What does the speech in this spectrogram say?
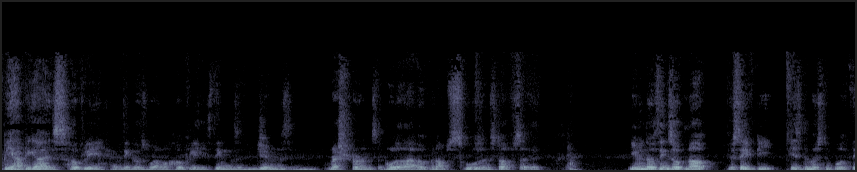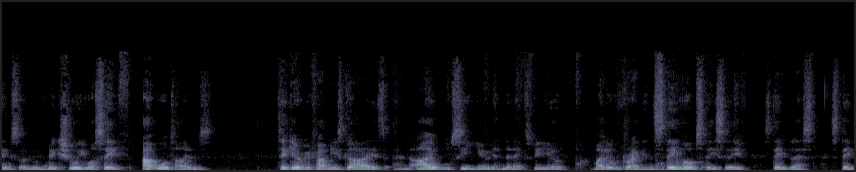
be happy, guys. Hopefully, everything goes well. Hopefully, things and gyms and restaurants and all of that open up, schools and stuff. So, even though things open up, your safety is the most important thing. So, make sure you are safe at all times. Take care of your families, guys. And I will see you in the next video. My little dragons, stay home, stay safe, stay blessed, stay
